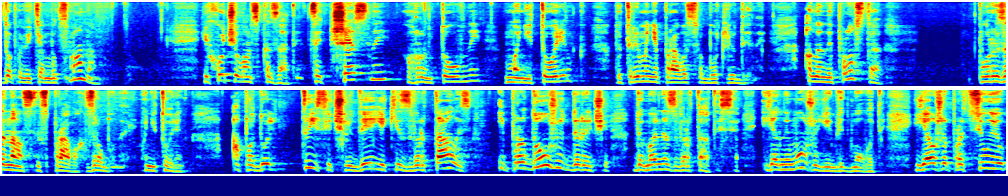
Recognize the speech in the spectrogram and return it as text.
доповідь омбудсмана. І хочу вам сказати, це чесний, ґрунтовний моніторинг дотримання прав і свобод людини. Але не просто по резонансних справах зроблений моніторинг, а по доль тисяч людей, які звертались і продовжують, до речі, до мене звертатися. І я не можу їм відмовити. Я вже працюю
